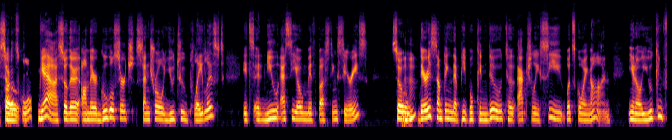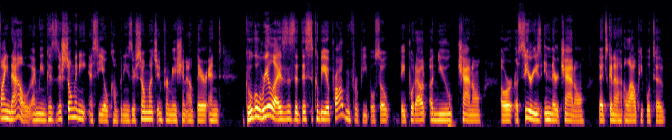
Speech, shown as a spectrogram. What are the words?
So Oh, that's cool. yeah, so they're on their Google Search Central YouTube playlist. It's a new SEO myth busting series. So Mhm. there is something that people can do to actually see what's going on. You know, you can find out. I mean, because there's so many SEO companies, there's so much information out there, and Google realizes that this could be a problem for people. So they put out a new channel or a series in their channel that's going to allow people to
